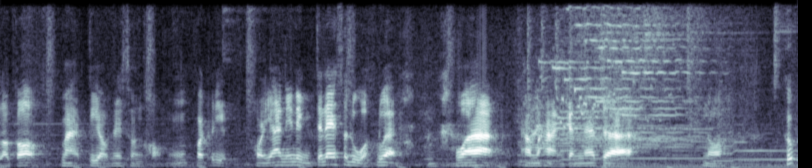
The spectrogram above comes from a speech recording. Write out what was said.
เราก็มาเตรียมในส่วนของวัตถุดิบขออนุญาตนิดหนึ่งจะได้สะดวกด้วย เพราะว่าทำอาหารกันน่าจะเนาะปึ๊บ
